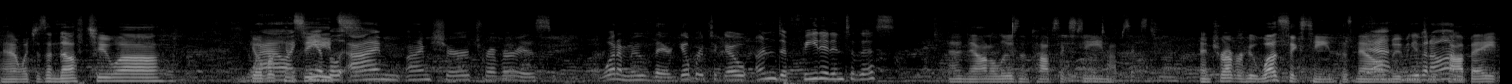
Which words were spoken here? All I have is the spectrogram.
and which is enough to uh, Gilbert wow, I concedes. can't believe I'm I'm sure Trevor is what a move there. Gilbert to go undefeated into this. and now to lose in the top Losing 16. the Top 16. And Trevor, who was 16th, is now Yeah, moving into moving the top eight.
